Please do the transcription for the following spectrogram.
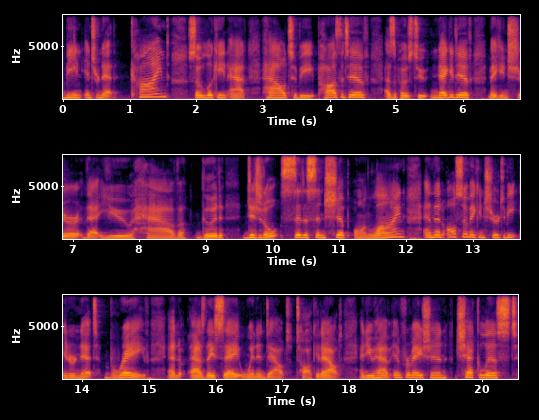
being internet kind. So looking at how to be positive as opposed to negative, making sure that you have good digital citizenship online, and then also making sure to be internet brave. And as they say, when in doubt, talk it out. And you have information, checklist,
